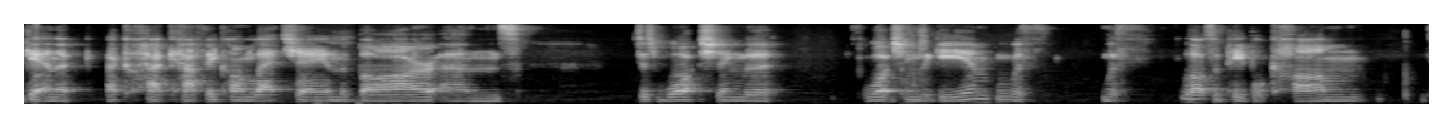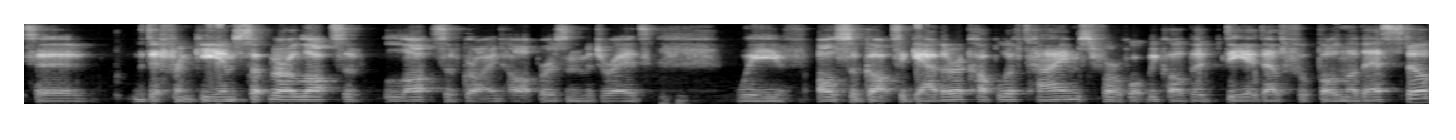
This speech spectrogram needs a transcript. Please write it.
getting a, a, a cafe con leche in the bar, and just watching the watching the game with with lots of people come to the different games. So there are lots of lots of ground hoppers in Madrid. We've also got together a couple of times for what we call the Dia del Fútbol Modesto,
